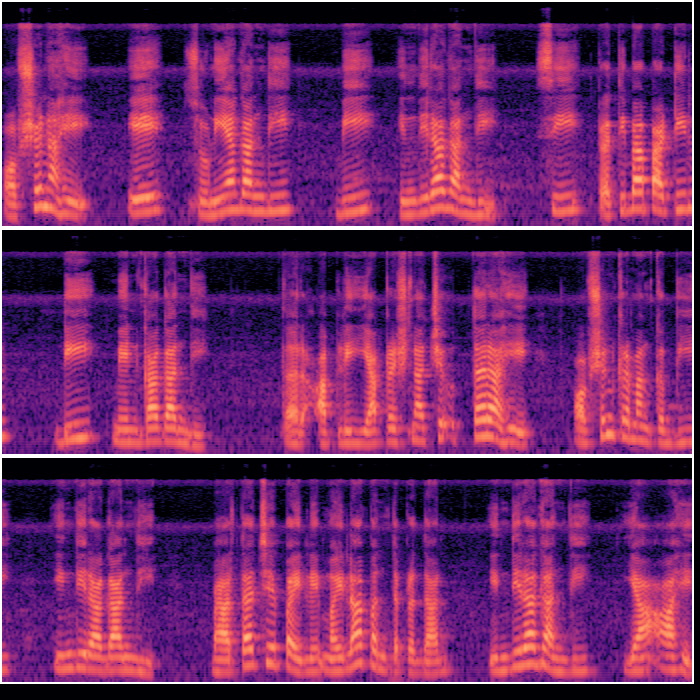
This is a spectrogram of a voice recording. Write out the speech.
ऑप्शन आहे A Sonia Gandhi B Indira Gandhi C Pratibha Patil D Maneka Gandhi. तर आपली या प्रश्नाचे उत्तर आहे. ऑप्शन क्रमांक बी इंदिरा गांधी. भारताचे पहिले महिला पंतप्रधान इंदिरा गांधी या आहेत.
